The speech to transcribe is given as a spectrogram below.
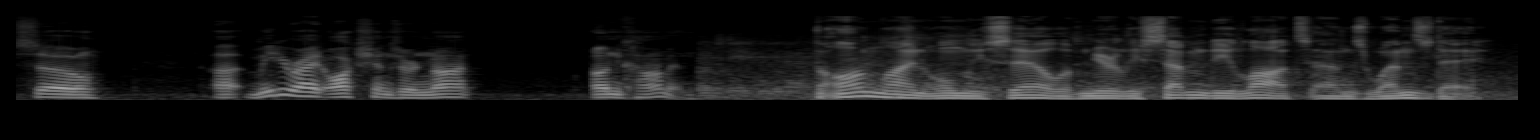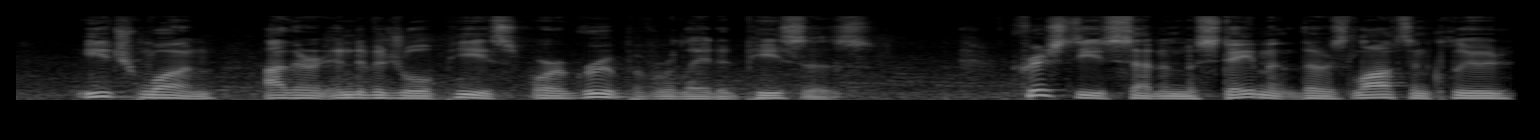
So, uh, meteorite auctions are not uncommon. The online only sale of nearly 70 lots ends Wednesday, each one either an individual piece or a group of related pieces. Christie's said in a statement those lots include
